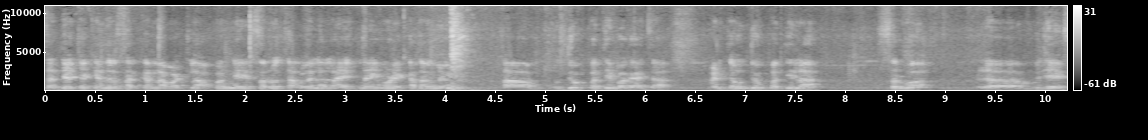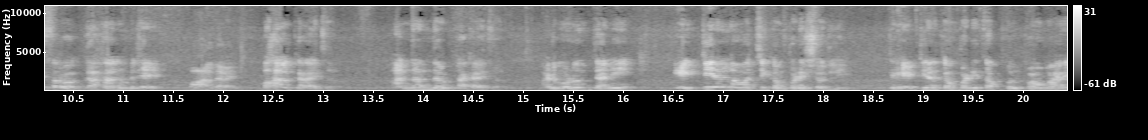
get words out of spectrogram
सध्याच्या केंद्र सरकारला वाटलं आपण हे सर्व चालवायला लायक नाही म्हणून एखादा नवीन उद्योगपती बघायचा. आणि त्या उद्योगपतीला सर्व म्हणजे सर्व गहाण म्हणजे बहाल करायचं. आनंद देऊन टाकायचं. आणि म्हणून त्यांनी एटीएल नावाची कंपनी शोधली. ते एटीएल कंपनीचा फुल फॉर्म आहे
